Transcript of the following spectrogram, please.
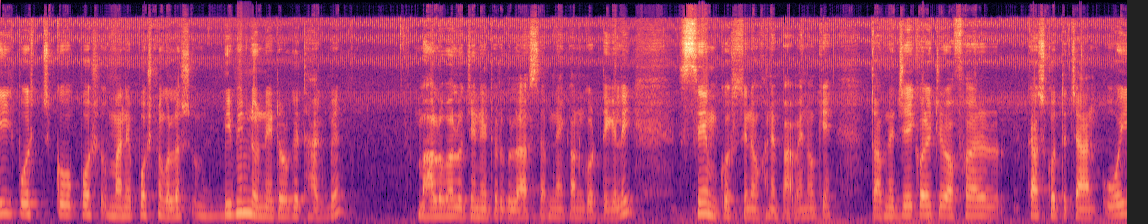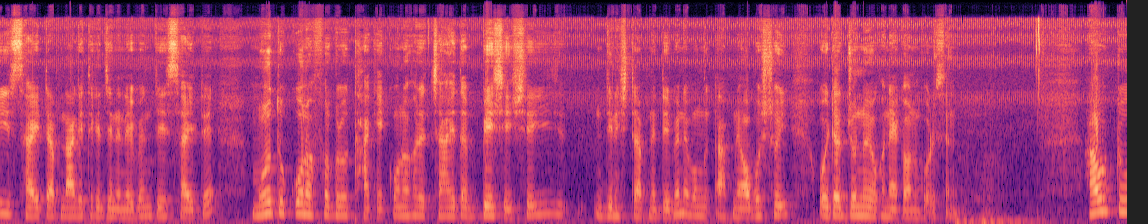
এই পোস্ট মানে প্রশ্নগুলো বিভিন্ন নেটওয়ার্কে থাকবে। ভালো ভালো যে নেটওয়ার্কগুলো আছে আপনি অ্যাকাউন্ট করতে গেলেই সেম কোশ্চেন ওখানে পাবেন ওকে তো আপনি যে কোয়ালিটির অফার কাজ করতে চান, ওই সাইটে আপনি আগে থেকে জেনে নেবেন যে সাইটে মূলত কোন অফারগুলো থাকে, কোন অফারের চাহিদা বেশি, সেই জিনিসটা আপনি দেবেন এবং আপনি অবশ্যই ওইটার জন্যই ওখানে অ্যাকাউন্ট করেছেন। How to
